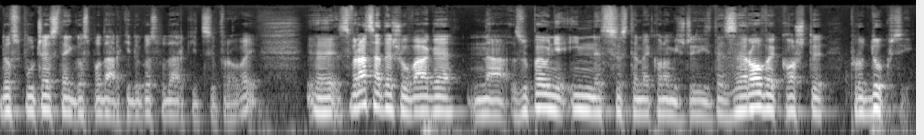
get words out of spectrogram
do współczesnej gospodarki, do gospodarki cyfrowej. E, zwraca też uwagę na zupełnie inny system ekonomiczny, czyli te zerowe koszty produkcji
